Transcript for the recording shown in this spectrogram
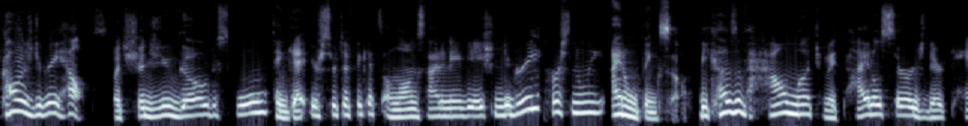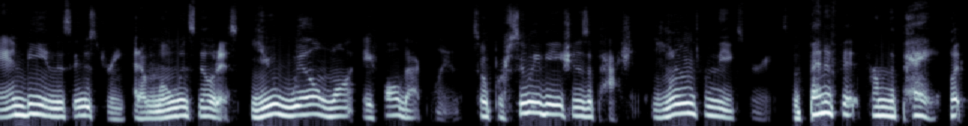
College degree helps, but should you go to school to get your certificates alongside an aviation degree? Personally, I don't think so. Because of how much of a title surge there can be in this industry at a moment's notice, you will want a fallback plan. So pursue aviation as a passion. Learn from the experience benefit from the pay, but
